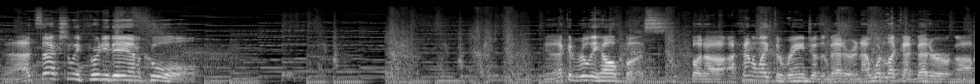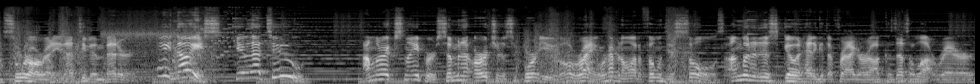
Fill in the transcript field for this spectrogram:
That's actually pretty damn cool. Yeah, that could really help us. But uh, I kind of like the range of it better, and I would like a better um, sword already. That's even better. Hey, nice! Give that too! I'm a Sniper. Summon an Archer to support you. Alright, we're having a lot of fun with your souls. I'm gonna just go ahead and get the Fragarach, because that's a lot rarer.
